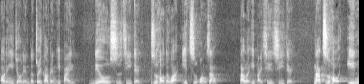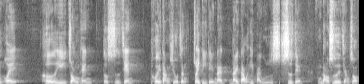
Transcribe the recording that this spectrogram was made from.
二零一九年的最高点一百六十几点之后的话，一直往上到了一百七十七点。那之后因为合一中天的事件回档修正，最低点来来到一百五十四点。老师讲说，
